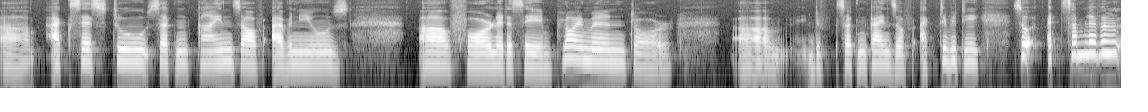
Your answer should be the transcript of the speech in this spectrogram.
uh, access to certain kinds of avenues uh, for, let us say, employment or um, certain kinds of activity. So, at some level,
